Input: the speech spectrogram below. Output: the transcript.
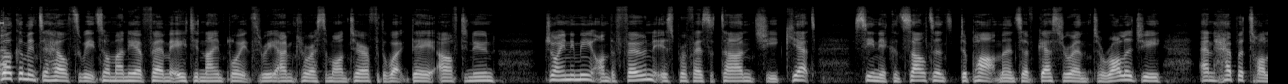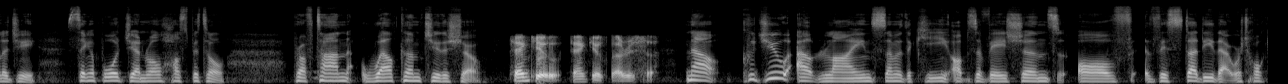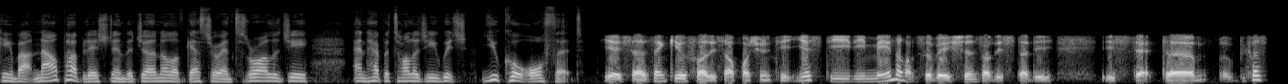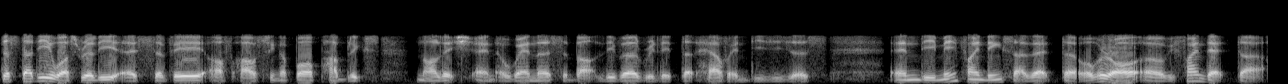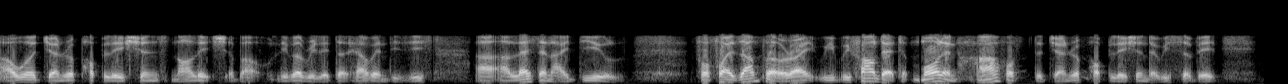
Welcome into Health Suites on Money FM 89.3. I'm Claressa Monteiro for the Workday Afternoon. Joining me on the phone is Professor Tan Chee Kiat, Senior Consultant, Department of Gastroenterology and Hepatology, Singapore General Hospital. Prof. Tan, welcome to the show. Thank you. Thank you, Claressa. Now, could you outline some of the key observations of this study that we're talking about now published in the Journal of Gastroenterology and Hepatology, which you co authored. Yes, uh, thank you for this opportunity. Yes, the, the main observations of this study is that um, because the study was really a survey of our Singapore public's knowledge and awareness about liver related health and diseases. And the main findings are that uh, overall, uh, we find that uh, our general population's knowledge about liver related health and disease are less than ideal. For for example, right, we, we found that more than half of the general population that we surveyed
